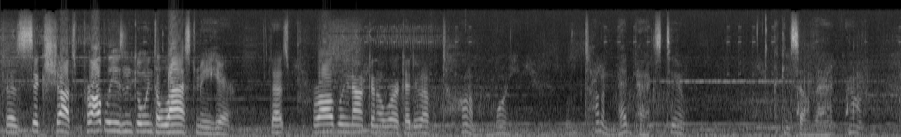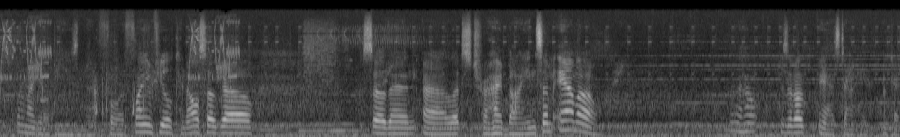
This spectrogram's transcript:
Because six shots probably isn't going to last me here. That's probably not going to work. I do have a ton of money. Ton of med packs, too. I can sell that. Don't, what am I going to be using that for? Flame fuel can also go. So then, uh, let's try buying some ammo. Where the hell? Is it all? Yeah, it's down here. Okay.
